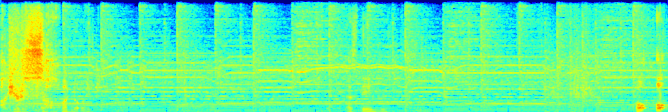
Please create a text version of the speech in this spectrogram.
Oh, you're so annoying. That's dangerous. Oh, oh.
